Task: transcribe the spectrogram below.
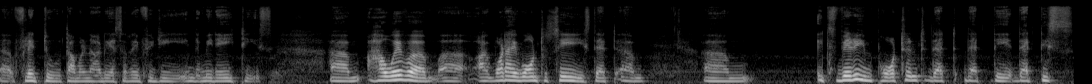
uh, fled to Tamil Nadu as a refugee in the mid 80s. Um, however, uh, I, what I want to say is that um, um, it's very important that that they, that this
